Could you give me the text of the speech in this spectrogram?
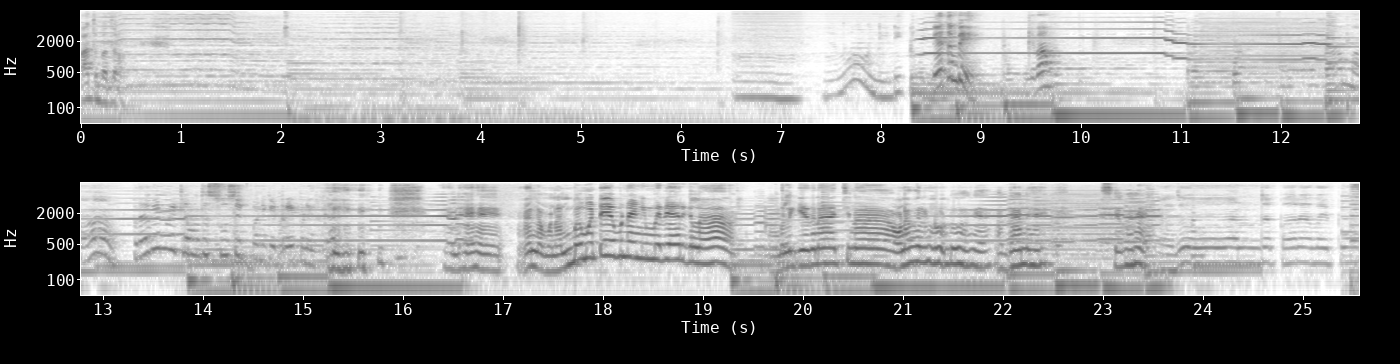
பார்த்து பத்திரம். டே தம்பி இங்க வா. பிரவீன் வீட்ல வந்து சூசைட் பண்ணிக்க ட்ரை ஆ, நம்ம நண்பன் மட்டும் எப்படின்னா நிம்மதியாக இருக்கலாம்? நம்மளுக்கு எதுனா ஆச்சுன்னா அவனை தானே நோண்டுவாங்க. அதானே? சிவரன் அது அந்த பறவை போல.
